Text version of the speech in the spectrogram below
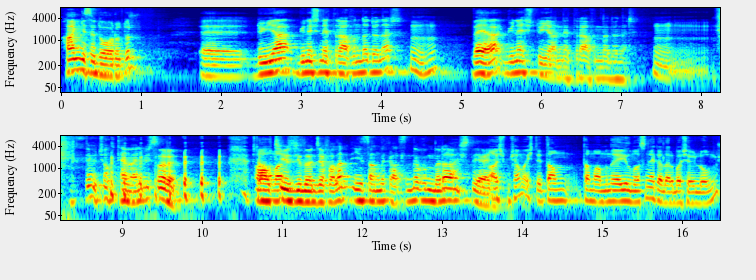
Hangisi doğrudur? Ee, dünya güneşin etrafında döner veya güneş dünyanın etrafında döner. Değil mi? Çok temel bir soru. 600 yıl önce falan insanlık aslında bunları aştı yani. Aşmış ama işte tam tamamına yayılması ne kadar başarılı olmuş?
